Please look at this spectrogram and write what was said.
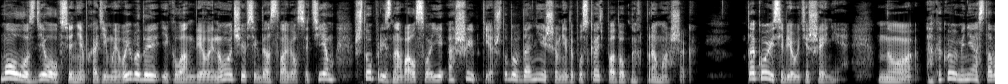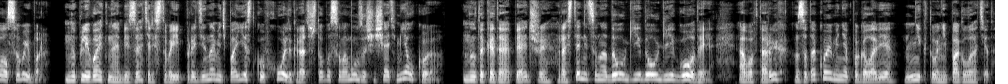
Мол, сделал все необходимые выводы, и клан Белой Ночи всегда славился тем, что признавал свои ошибки, чтобы в дальнейшем не допускать подобных промашек. Такое себе утешение. Но а какой у меня оставался выбор? Наплевать на обязательства и продинамить поездку в Хольдград, чтобы самому защищать мелкую? Ну так это опять же растянется на долгие-долгие годы, а во-вторых, за такое меня по голове никто не погладит.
